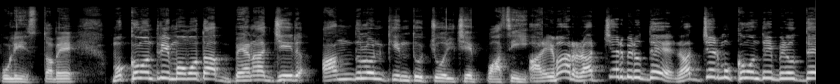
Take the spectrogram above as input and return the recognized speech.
পুলিশ। তবে মুখ্যমন্ত্রী মমতা ব্যানার্জির আন্দোলন কিন্তু চলছে পাশেই আর এবার রাজ্যের বিরুদ্ধে, রাজ্যের মুখ্যমন্ত্রীর বিরুদ্ধে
